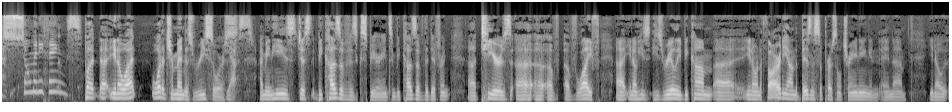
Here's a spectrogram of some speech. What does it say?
So many things. but uh, you know what? What a tremendous resource. Yes. I mean, he's just because of his experience and because of the different uh, tiers uh, uh, of of life. Uh, you know, he's he's really become uh, you know an authority on the business of personal training and and um, you know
